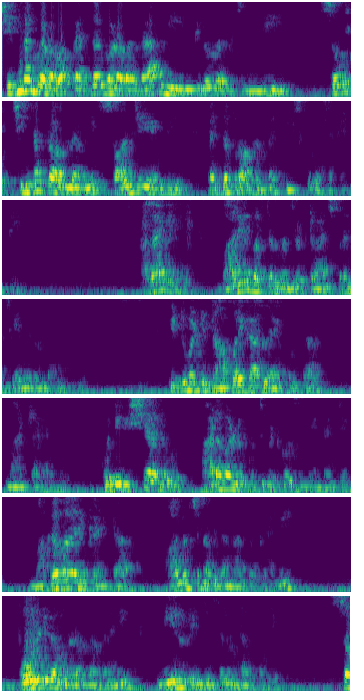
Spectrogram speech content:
చిన్న గొడవ పెద్ద గొడవగా మీ ఇంటిలో వెళ్తుంది. సో చిన్న ప్రాబ్లమ్ని సాల్వ్ చేయండి పెద్ద ప్రాబ్లమ్ని తీసుకువెళ్ళకండి. అలాగే భార్యాభర్తల మధ్యలో ట్రాన్స్పరెన్సీ అనేది ఉండాలండి. ఎటువంటి దాపరికాలు లేకుండా మాట్లాడాలి. కొన్ని విషయాలు ఆడవాళ్ళు గుర్తుపెట్టుకోవాల్సింది ఏంటంటే మగవారి కంట ఆలోచన విధానాల్లో కానీ బోల్డ్గా ఉండడంలో కానీ మీరు రెండింతలు ఉంటారు తల్లి. సో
